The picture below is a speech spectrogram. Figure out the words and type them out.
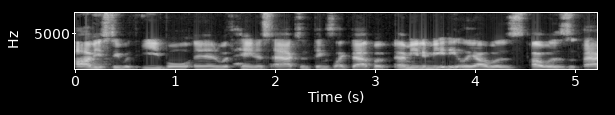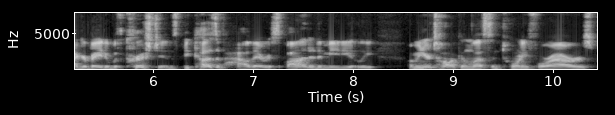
obviously with evil and with heinous acts and things like that. But I mean, immediately I was I was aggravated with Christians because of how they responded immediately. I mean, you're talking less than 24 hours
